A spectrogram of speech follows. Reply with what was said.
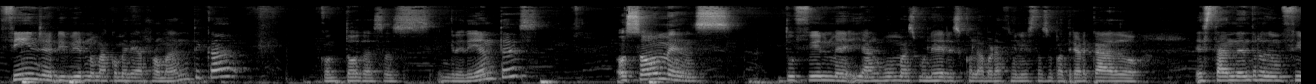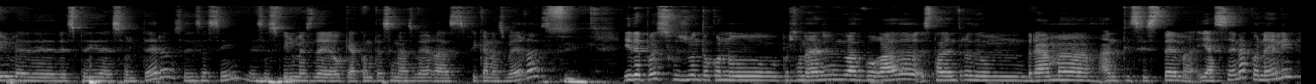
finge viver numa comédia romântica com todos os ingredientes. Os homens do filme e algumas mulheres colaboracionistas do patriarcado estão dentro de um filme de despedida de solteiro, se diz assim? Esses filmes de o que acontece nas Vegas fica nas Vegas. Sim. E depois, junto com o personagem do advogado, está dentro de um drama antissistema. E a cena com ele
